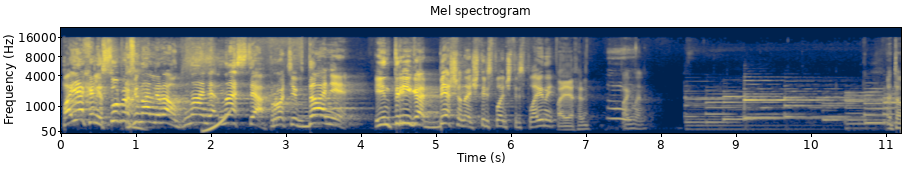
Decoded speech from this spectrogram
Поехали, суперфинальный раунд. Наня, Настя против Дани. Интрига бешеная, 4,5-4,5. Поехали. Погнали. Это...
